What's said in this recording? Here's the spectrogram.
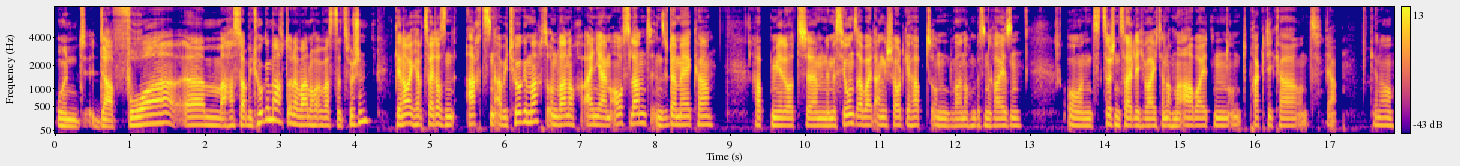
Und davor ähm, hast du Abitur gemacht oder war noch irgendwas dazwischen? Genau, ich habe 2018 Abitur gemacht und war noch ein Jahr im Ausland in Südamerika. Habe mir dort ähm, eine Missionsarbeit angeschaut gehabt und war noch ein bisschen reisen. Und zwischenzeitlich war ich dann nochmal arbeiten und Praktika und ja, genau.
